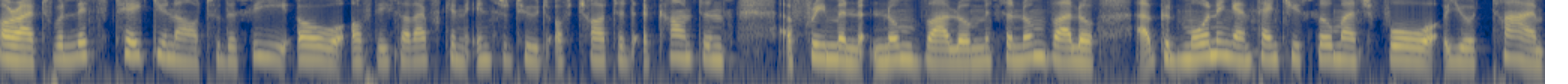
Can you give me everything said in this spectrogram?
All right, well, let's take you now to the CEO of the South African Institute of Chartered Accountants, uh, Freeman Nomvalo. Mr. Nomvalo, uh, good morning and thank you so much for your time.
